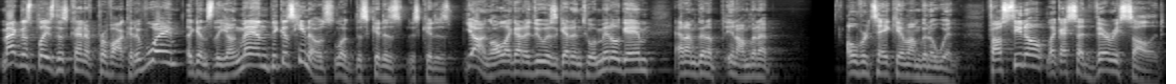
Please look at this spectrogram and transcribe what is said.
Magnus plays this kind of provocative way against the young man because he knows, look, this kid is this kid is young. All I got to do is get into a middle game and I'm to, you know, I'm to overtake him. I'm to win. Faustino, like I said, very solid.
